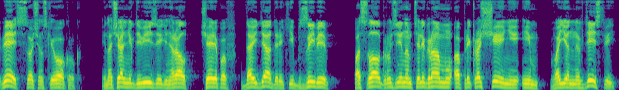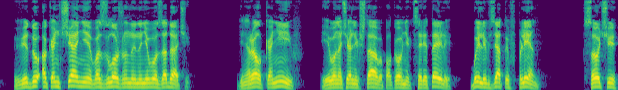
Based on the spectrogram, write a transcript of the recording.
весь Сочинский округ, и начальник дивизии генерал Черепов, дойдя до реки Бзыби, послал грузинам телеграмму о прекращении им военных действий ввиду окончания возложенной на него задачи. Генерал Каниев и его начальник штаба, полковник Церетели, были взяты в плен. В Сочи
